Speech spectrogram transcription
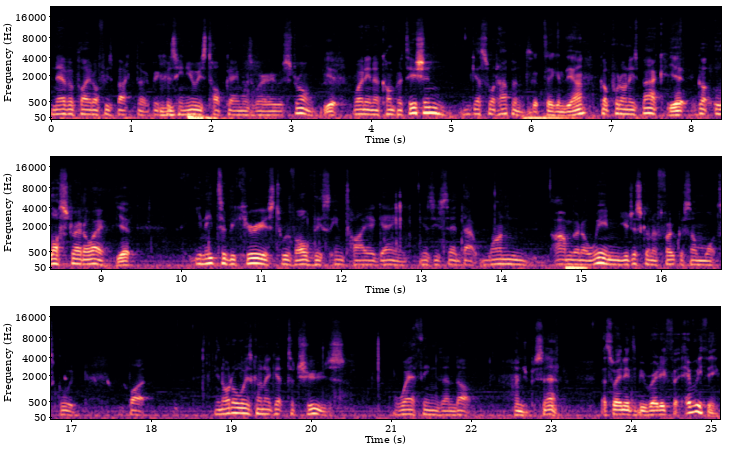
Never played off his back though because he knew his top game was where he was strong. Yep. Went in a competition, and guess what happened? Got taken down. Got put on his back. Yep. Got lost straight away Yep. you need to be curious to evolve this entire game. As you said, that one I'm going to win, you're just going to focus on what's good. But you're not always going to get to choose where things end up. Hundred percent. That's why you need to be ready for everything.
